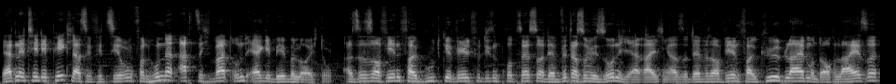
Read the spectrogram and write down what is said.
Der hat eine TDP-Klassifizierung von 180 Watt und RGB-Beleuchtung. Also das ist auf jeden Fall gut gewählt für diesen Prozessor. Der wird das sowieso nicht erreichen. Also der wird auf jeden Fall kühl bleiben und auch leise.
